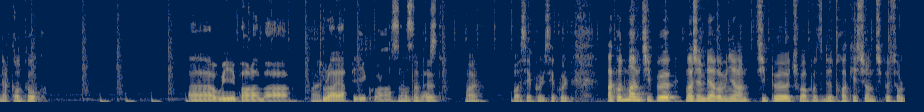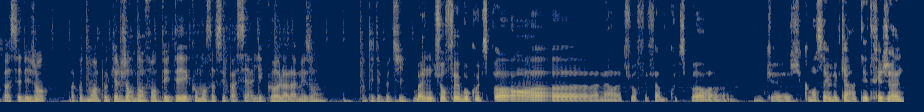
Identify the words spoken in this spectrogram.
Mercantour? Euh, Oui, par là-bas. Tout l'arrière-pays, quoi. Hein, c'est un peu. Ouais. Ouais, c'est cool, c'est cool. Raconte-moi un petit peu, moi j'aime bien revenir un petit peu, tu vois, poser deux, trois questions un petit peu sur le passé des gens. Raconte-moi un peu quel genre mhm. d'enfant t'étais, comment ça s'est passé à l'école, à la maison? Quand t'étais petit? Bah, J'ai toujours fait beaucoup de sport, ma mère m'a toujours fait faire beaucoup de sport. Donc euh, j'ai commencé avec le karaté très jeune.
